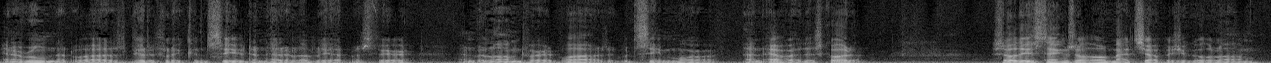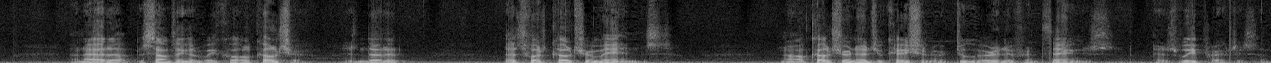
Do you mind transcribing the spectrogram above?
in a room that was beautifully conceived and had a lovely atmosphere and belonged where it was. It would seem more than ever discordant. So these things all match up as you go along and add up to something that we call culture. Isn't that it? That's what culture means. Now, culture and education are two very different things as we practice them.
